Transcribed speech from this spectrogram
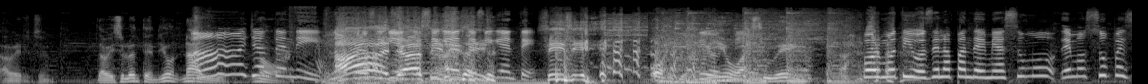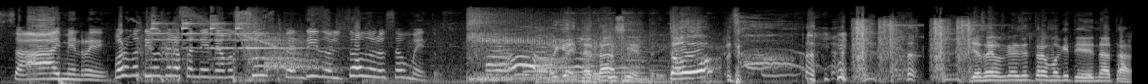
A ver, David se lo entendió. Nadie. Ah, ya No. entendí. No, Ah, ya, siguiente, sí, siguiente, sí. siguiente. Sí, sí. Ay, Dios, Dios mío, mío. Azudé. Por motivos de la pandemia sumo- hemos supe- Ay, me enredé. Por motivos de la pandemia hemos suspendido el- todos los aumentos. Oiga, Nata, diciembre. ¿todo? ya sabemos que es el trauma que tiene Nata.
